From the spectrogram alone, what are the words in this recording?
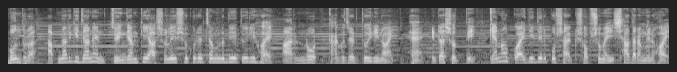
বন্ধুরা, আপনারা কি জানেন চুইংগাম কি আসলেই শুকুরের চামড়া দিয়ে তৈরি হয় আর নোট কাগজের তৈরি নয়? হ্যাঁ এটা সত্যি। কেন কয়েদিদের পোশাক সবসময় সাদা রঙের হয়?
